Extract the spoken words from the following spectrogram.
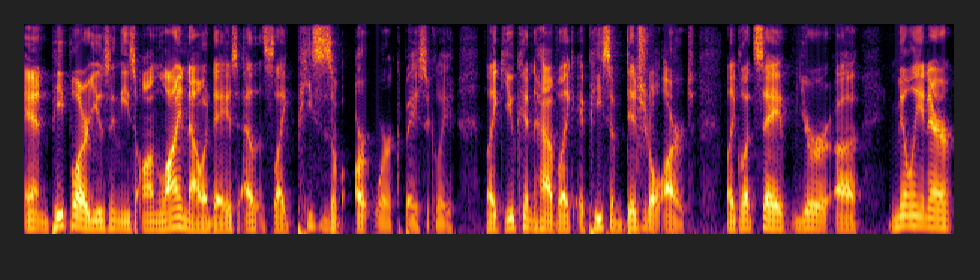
And people are using these online nowadays as like pieces of artwork, basically. Like you can have like a piece of digital art. Like let's say you're a millionaire,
